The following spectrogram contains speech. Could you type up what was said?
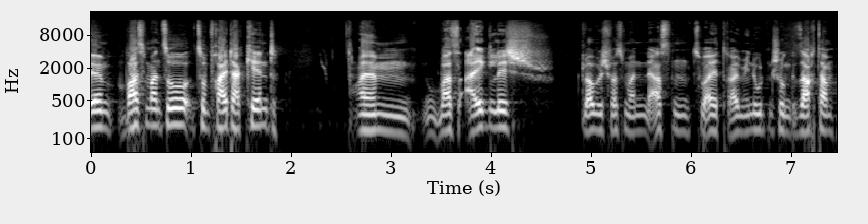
ähm, was man so zum Freitag kennt, ähm, was eigentlich glaube ich, was wir in den ersten zwei, drei Minuten schon gesagt haben,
